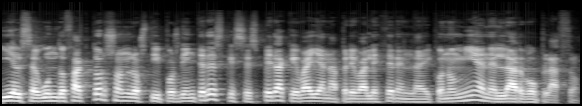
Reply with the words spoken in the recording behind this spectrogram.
Y el segundo factor son los tipos de interés que se espera que vayan a prevalecer en la economía en el largo plazo.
